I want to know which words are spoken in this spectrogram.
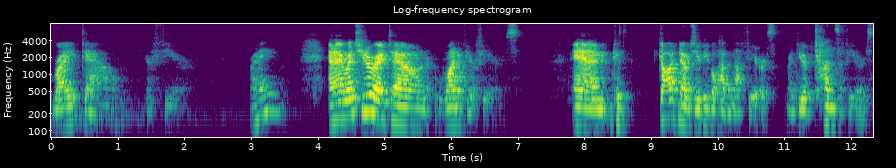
write down your fear, right? And I want you to write down one of your fears. And because God knows you people have enough fears, like you have tons of fears.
